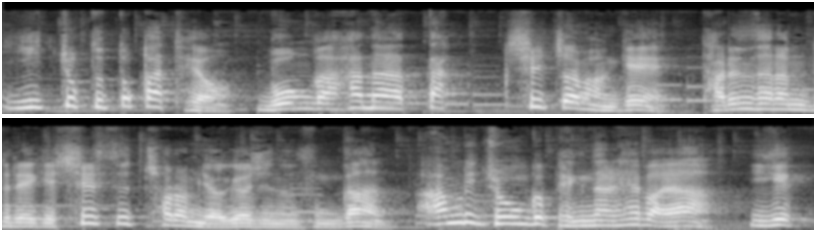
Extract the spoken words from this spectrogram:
이쪽도 똑같아요. 무언가 하나 딱 실점한 게 다른 사람들에게 실수처럼 여겨지는 순간 아무리 좋은 거 백날 해봐야 이게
